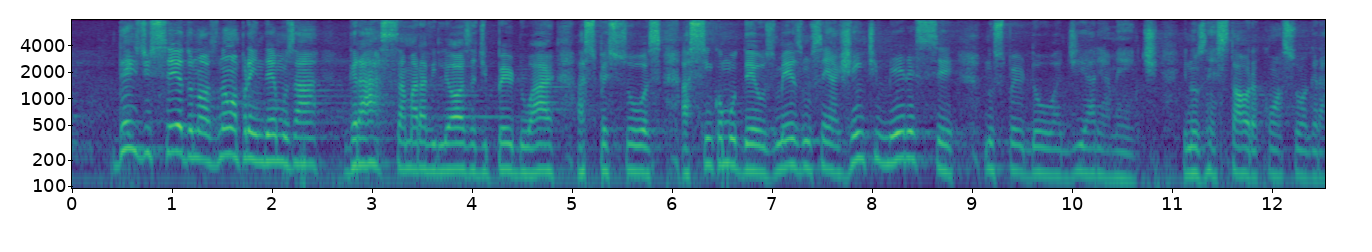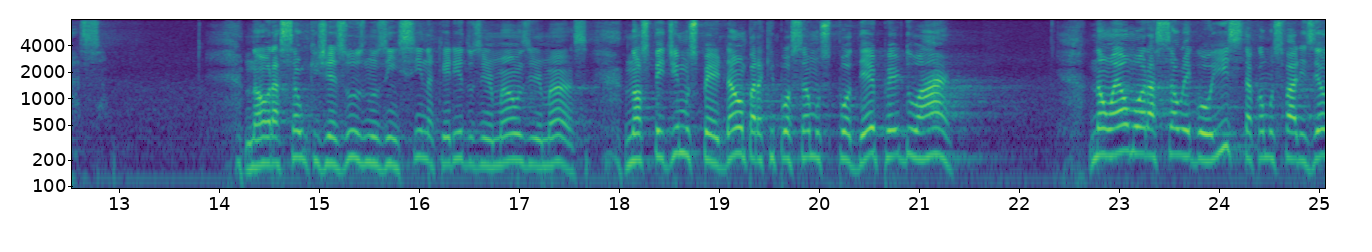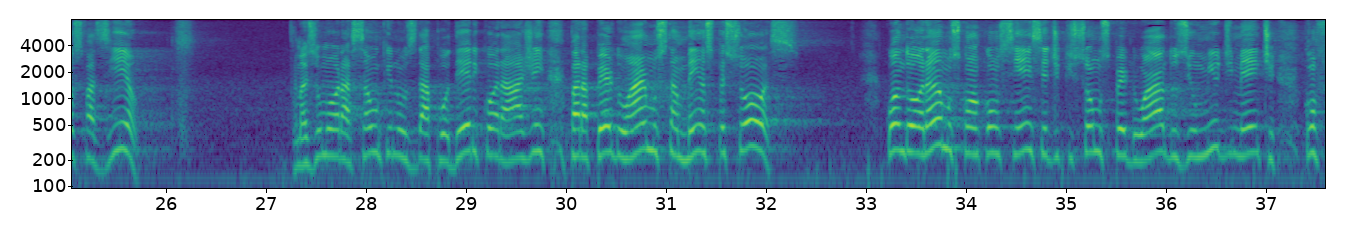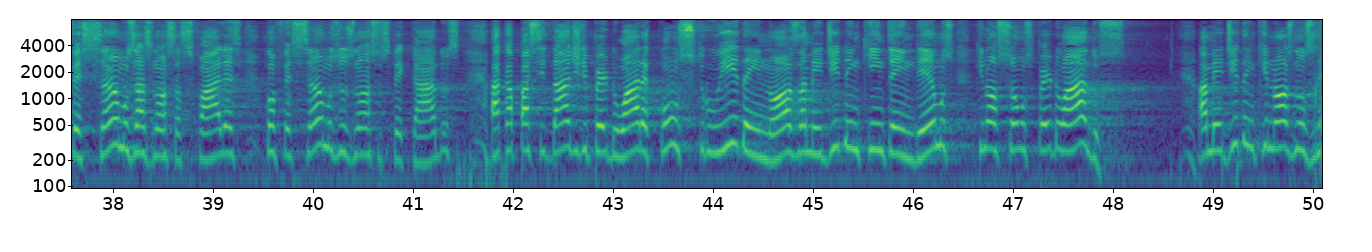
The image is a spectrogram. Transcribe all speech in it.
Desde cedo nós não aprendemos a graça maravilhosa de perdoar as pessoas, assim como Deus, mesmo sem a gente merecer, nos perdoa diariamente e nos restaura com a sua graça. Na oração que Jesus nos ensina, queridos irmãos e irmãs, nós pedimos perdão para que possamos poder perdoar. Não é uma oração egoísta como os fariseus faziam mas uma oração que nos dá poder e coragem para perdoarmos também as pessoas. Quando oramos com a consciência de que somos perdoados e humildemente confessamos as nossas falhas, confessamos os nossos pecados, a capacidade de perdoar é construída em nós à medida em que entendemos que nós somos perdoados. À medida em que nós nos,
